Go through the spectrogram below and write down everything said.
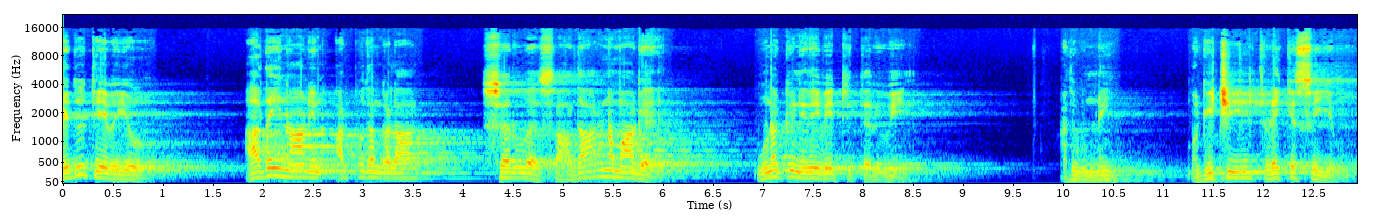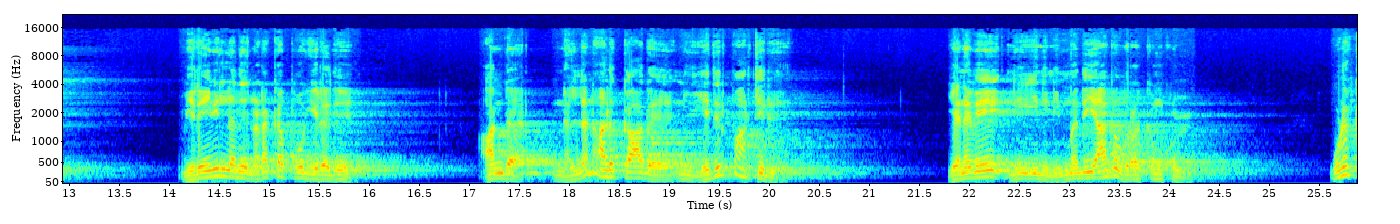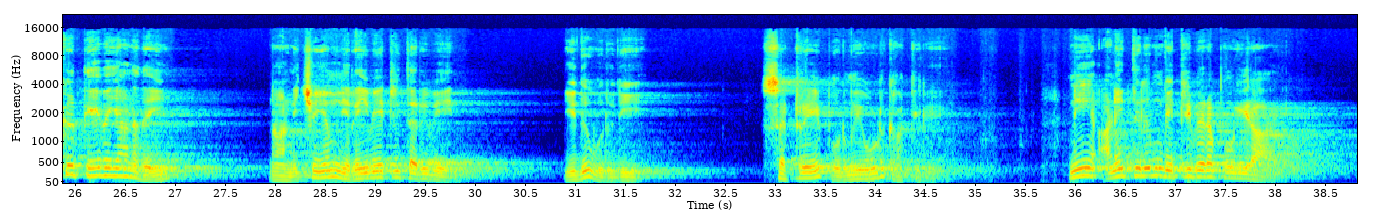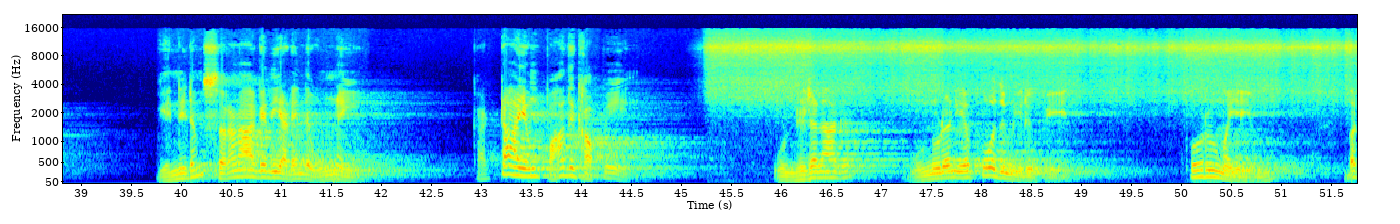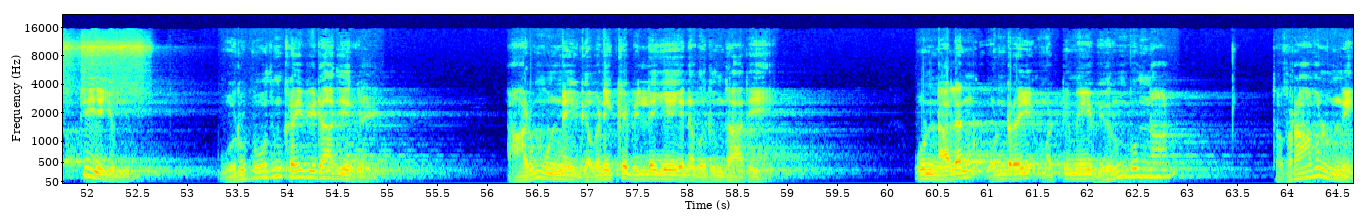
எது தேவையோ அதை நான் என் அற்புதங்களால் சர்வ சாதாரணமாக உனக்கு நிறைவேற்றி தருவேன். அது உன்னை மகிழ்ச்சியில் திளைக்க செய்யும். விரைவில் அது நடக்கப் போகிறது. அந்த நல்ல நாளுக்காக நீ எதிர்பார்த்திரு. எனவே நீ இனி நிம்மதியாக உறக்கம் கொள். உனக்கு தேவையானதை நான் நிச்சயம் நிறைவேற்றி தருவேன். இது உறுதி. சற்றே பொறுமையோடு காத்திரு. நீ அனைத்திலும் வெற்றி பெறப் போகிறாய். என்னிடம் சரணாகதி அடைந்த உன்னை கட்டாயம் பாதுகாப்பேன். உன் நிழலாக உன்னுடன் எப்போதும் இருப்பேன். பொறுமையையும் பக்தியையும் ஒருபோதும் கைவிடாதீர்கள். யாரும் உன்னை கவனிக்கவில்லையே என வருந்தாதே. உன் நலன் ஒன்றை மட்டுமே விரும்பும் நான்? தவறாமல் உன்னை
